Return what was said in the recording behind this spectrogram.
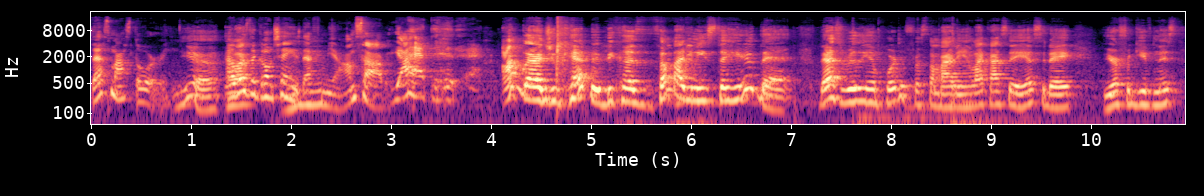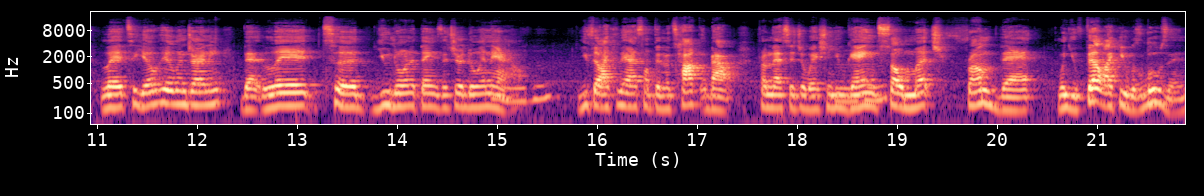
that's my story. Yeah i wasn't gonna change mm-hmm. that from y'all. I'm sorry. Y'all had to hit it I'm glad you kept it because somebody needs to hear that. That's really important for somebody. And like I said yesterday, your forgiveness led to your healing journey that led to you doing the things that you're doing now. Mm-hmm. You feel like you had something to talk about from that situation. You mm-hmm. gained so much from that when you felt like you was losing.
